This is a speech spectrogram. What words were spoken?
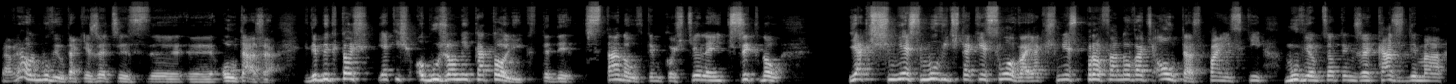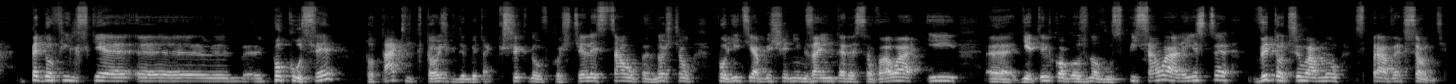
Prawda? On mówił takie rzeczy z y, y, ołtarza. Gdyby ktoś, jakiś oburzony katolik, wtedy wstanął w tym kościele i krzyknął: Jak śmiesz mówić takie słowa, jak śmiesz profanować ołtarz pański, mówiąc o tym, że każdy ma pedofilskie y, pokusy, to taki ktoś, gdyby tak krzyknął w kościele, z całą pewnością policja by się nim zainteresowała i e, nie tylko go znowu spisała, ale jeszcze wytoczyła mu sprawę w sądzie.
